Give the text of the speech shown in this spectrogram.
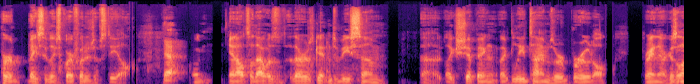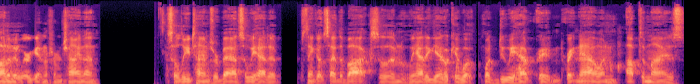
per basically square footage of steel. Yeah. Um, and also that was there was getting to be some uh, like shipping like lead times were brutal right there because a lot of it Mhm. we were getting from China, so lead times were bad. So we had to think outside the box. So then we had to get okay, what what do we have right, right now and optimize,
